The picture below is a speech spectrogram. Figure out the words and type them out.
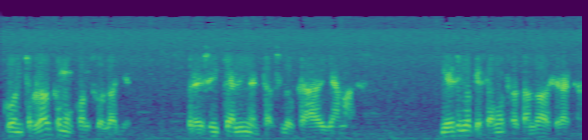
controlar como controló ayer. Pero eso hay que alimentárselo cada día más. Y eso es lo que estamos tratando de hacer acá.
